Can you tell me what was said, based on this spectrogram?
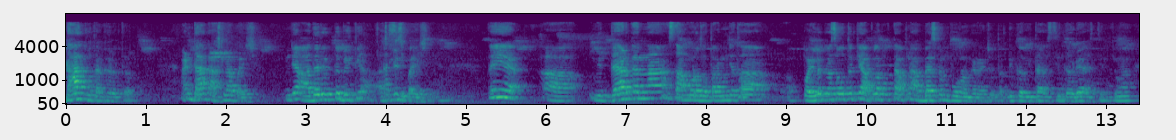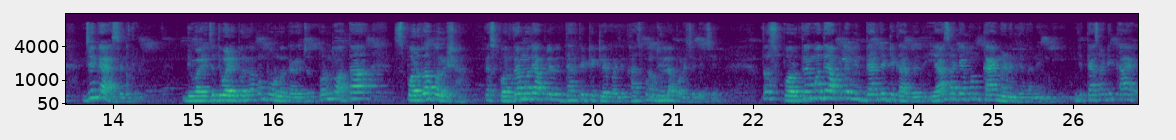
धाक होता खरं तर. आणि धाक असला पाहिजे. म्हणजे आदरयुक्त भीती असलीच पाहिजे. तर विद्यार्थ्यांना सामोरं जाताना म्हणजे आता पहिलं कसं होतं की आपला फक्त आपण अभ्यासक्रम पूर्ण करायचे होता. अगदी कविता असतील धडे असतील किंवा जे काय असेल ते. दिवाळीचं दिवाळीपर्यंत आपण पूर्ण करायचो परंतु आता स्पर्धा परीक्षा त्या स्पर्धेमध्ये आपले विद्यार्थी टिकले पाहिजे खास करून जिल्हा परिषदेचे. तर स्पर्धेमध्ये आपले विद्यार्थी टिकावेत यासाठी आपण काय मेहनत घेता नेमकी? म्हणजे त्यासाठी काय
